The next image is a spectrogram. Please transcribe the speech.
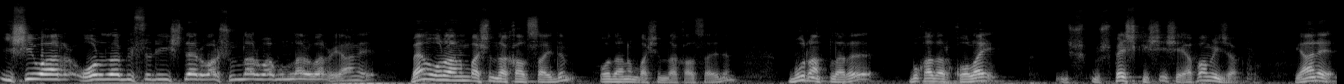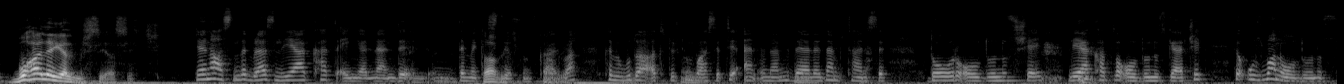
işi var. Orada bir sürü işler var. Şunlar var, bunlar var. Yani ben oranın başında kalsaydım, odanın başında kalsaydım bu rantları bu kadar kolay 3-5 kişi şey yapamayacaktı. Yani bu hale gelmiş siyasetçi. Yani aslında biraz liyakat engellendi Engellendi. demek Tabii, istiyorsunuz galiba. Tabii bu da Atatürk'ün bahsettiği en önemli değerlerden bir tanesi. Doğru olduğunuz şey, liyakatlı olduğunuz gerçek ve uzman olduğunuz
